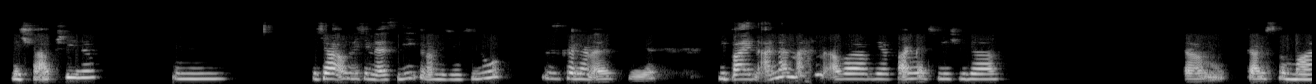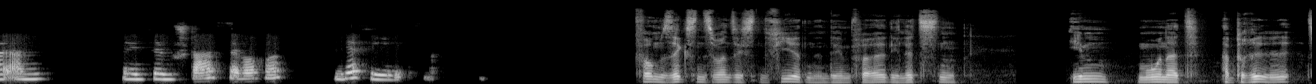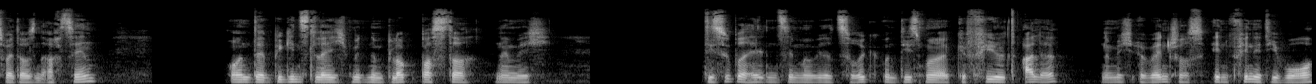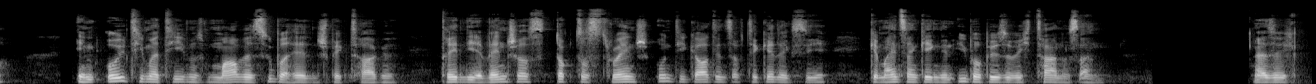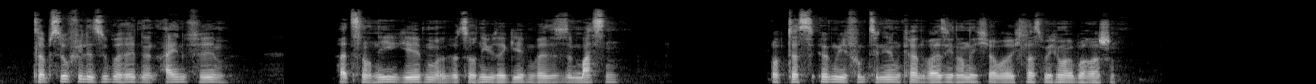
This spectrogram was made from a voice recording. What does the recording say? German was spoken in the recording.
mich verabschiede. Hm. Ich war auch nicht in der Sneak und auch nicht im Kino. Das können dann alles die, die beiden anderen machen, aber wir fangen natürlich wieder ähm, ganz normal an mit den Film Starts der Woche, die der Felix macht. Vom 26.04. in dem Fall, die letzten im Monat April 2018. Und der beginnt gleich mit einem Blockbuster, nämlich die Superhelden sind mal wieder zurück und diesmal gefühlt alle, nämlich Avengers Infinity War. Im ultimativen Marvel Superhelden Spektakel treten die Avengers, Doctor Strange und die Guardians of the Galaxy gemeinsam gegen den Überbösewicht Thanos an. Also ich glaube, so viele Superhelden in einem Film hat es noch nie gegeben und wird es auch nie wieder geben, weil es sind Massen. Ob das irgendwie funktionieren kann, weiß ich noch nicht, aber ich lasse mich mal überraschen.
